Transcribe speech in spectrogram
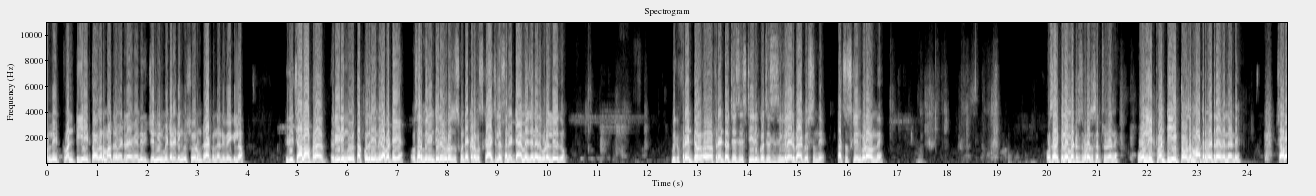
only twenty eight thousand మాత్రమే డ్రైవ్ అయింది. ఇది genuine meter reading showroom track ఉందండి వెహికల్ ఇది చాలా రీడింగ్ తక్కువ తిరిగింది కాబట్టి ఒకసారి మీరు ఇంటీరియర్ కూడా చూసుకుంటే ఎక్కడ స్క్రాచ్ లెస్ అనేది డ్యామేజ్ అనేది కూడా లేదు. మీకు ఫ్రంట్ ఫ్రంట్ వచ్చేసి స్టీరింగ్ వచ్చేసి సింగిల్ ఎయిర్ బ్యాగ్ వస్తుంది. టచ్ స్క్రీన్ కూడా ఉంది. ఒకసారి కిలోమీటర్స్ కూడా ఒకసారి చూడండి. ఓన్లీ ట్వంటీ ఎయిట్ థౌసండ్ మాత్రమే డ్రైవ్ అయిందండి. చాలా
